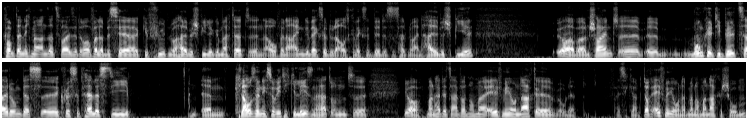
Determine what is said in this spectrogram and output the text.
kommt er nicht mal ansatzweise drauf, weil er bisher gefühlt nur halbe Spiele gemacht hat. Denn auch wenn er eingewechselt oder ausgewechselt wird, ist es halt nur ein halbes Spiel. Ja, aber anscheinend äh, äh, munkelt die Bildzeitung, dass äh, Crystal Palace die ähm, Klausel nicht so richtig gelesen hat und äh, ja, man hat jetzt einfach nochmal 11 Millionen nachge... oder weiß ich gar nicht, doch 11 Millionen hat man nochmal nachgeschoben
